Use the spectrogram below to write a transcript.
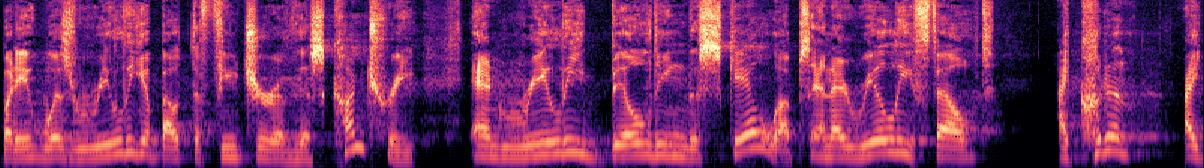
but it was really about the future of this country and really building the scale ups. And I really felt I couldn't. I,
